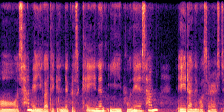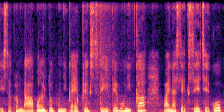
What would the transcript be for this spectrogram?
어, 3a가 되겠네. 그래서 k는 2분의 3 a라는 것을 알 수 있어. 그럼 나번을 또 보니까 fx 대입해 보니까 마이너스 x의 제곱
